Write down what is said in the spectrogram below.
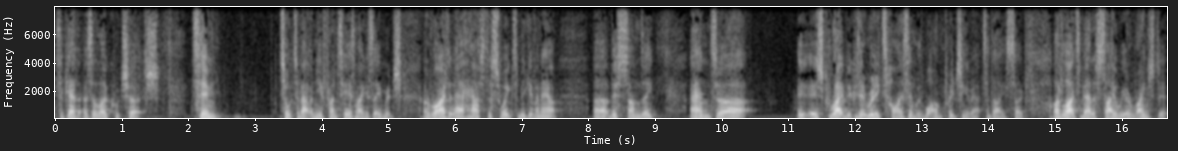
together as a local church. Tim talked about the Newfrontiers magazine, which arrived at our house this week to be given out uh, this Sunday. And uh, it, it's great because it really ties in with what I'm preaching about today. So I'd like to be able to say we arranged it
